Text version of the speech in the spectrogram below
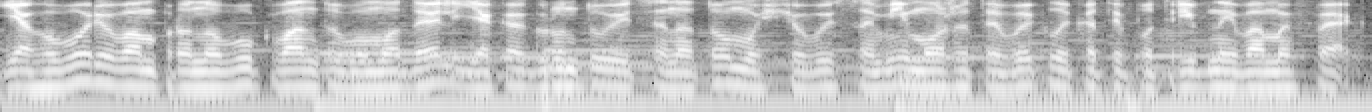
Я говорю вам про нову квантову модель, яка ґрунтується на тому, що ви самі можете викликати потрібний вам ефект.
